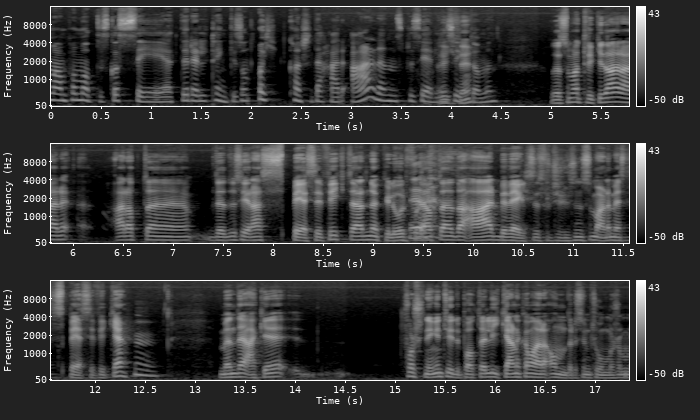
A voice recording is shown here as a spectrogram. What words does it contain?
man på en måte skal se etter eller tenke sånn Oi, kanskje det her er den spesielle Riktig. sykdommen? Det som er trikket der, er, er at uh, det du sier er spesifikt. Det er et nøkkelord. For Ja. at det, er bevegelsesforstyrrelsen som er det mest spesifikke. Men det er ikke Forskningen tyder på at det like gjerne kan være andre symptomer som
